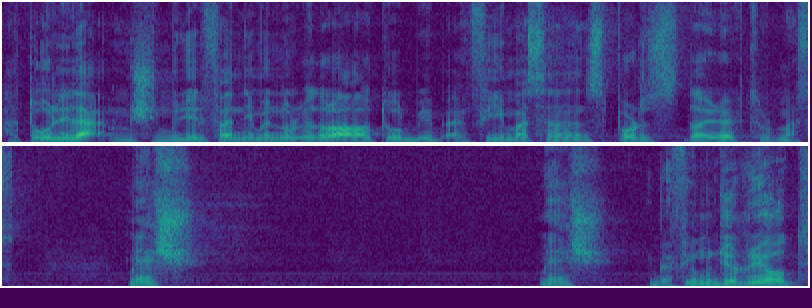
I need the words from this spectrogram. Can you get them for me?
هتقولي لا مش المدير الفني منه الإدارة على طول بيبقى فيه مثلا sports director مثلا. ماشي. ماشي. يبقى فيه مدير رياضي.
